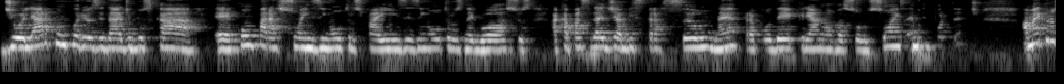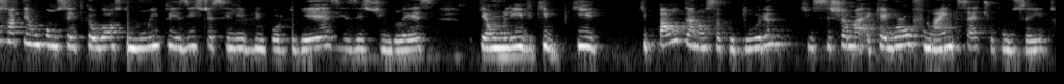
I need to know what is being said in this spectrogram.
de olhar com curiosidade, buscar é, comparações em outros países, em outros negócios, a capacidade de abstração, né, para poder criar novas soluções, é muito importante. A Microsoft tem um conceito que eu gosto muito, existe esse livro em português, existe em inglês, que é um livro que, que, que pauta a nossa cultura, que se chama, que é Growth Mindset, o conceito.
